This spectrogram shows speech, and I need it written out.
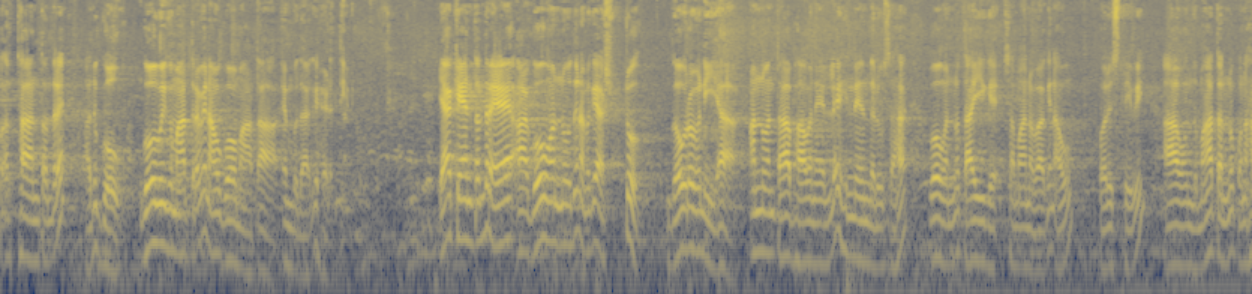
ಅರ್ಥ ಅಂತಂದ್ರೆ ಅದು ಗೋವು. ಗೋವಿಗೆ ಮಾತ್ರವೇ ನಾವು ಗೋಮಾತ ಎಂಬುದಾಗಿ ಹೇಳ್ತೀವಿ ಯಾಕೆ ಅಂತಂದ್ರೆ ಆ ಗೋವು ಅನ್ನುವುದು ನಮಗೆ ಅಷ್ಟು ಗೌರವನೀಯ ಅನ್ನುವಂತಹ ಭಾವನೆಯಲ್ಲೇ ಹಿಂದಿನಿಂದಲೂ ಸಹ ಗೋವನ್ನು ತಾಯಿಗೆ ಸಮಾನವಾಗಿ ನಾವು ಹೋಲಿಸ್ತೀವಿ ಆ ಒಂದು ಮಾತನ್ನು ಪುನಃ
